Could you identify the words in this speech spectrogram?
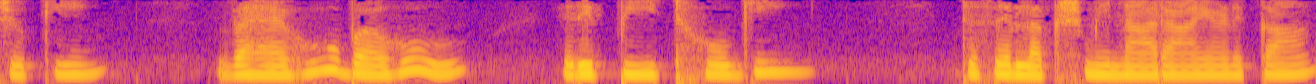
चुकी, वह हु बहु रिपीट होगी। जैसे लक्ष्मी नारायण का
